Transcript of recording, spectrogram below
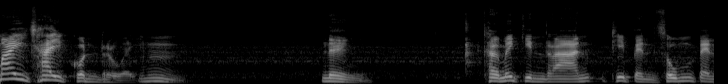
ไม่ใช่คนรวยอืม หนึ่ง เธอไม่กินร้านที่เป็นซุ้มเป็น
